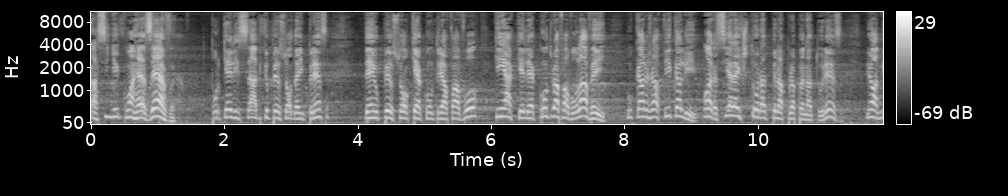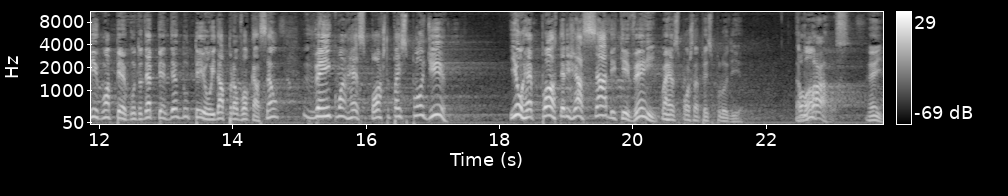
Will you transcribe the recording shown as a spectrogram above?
assim com a reserva, porque ele sabe que o pessoal da imprensa tem o pessoal que é contra e a favor, quem é aquele é contra ou a favor, lá vem. O cara já fica ali. Ora, se ele é estourado pela própria natureza, meu amigo, uma pergunta, dependendo do teor e da provocação, vem com a resposta para explodir. E o repórter ele já sabe que vem com a resposta para explodir. Tá Tom bom? Barros. Vem.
